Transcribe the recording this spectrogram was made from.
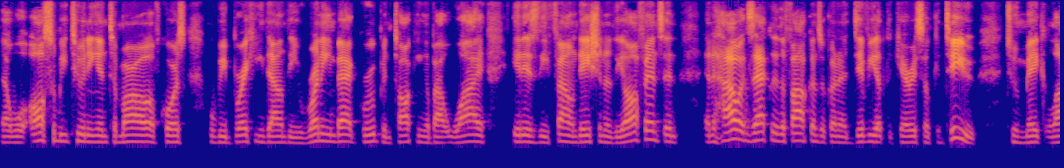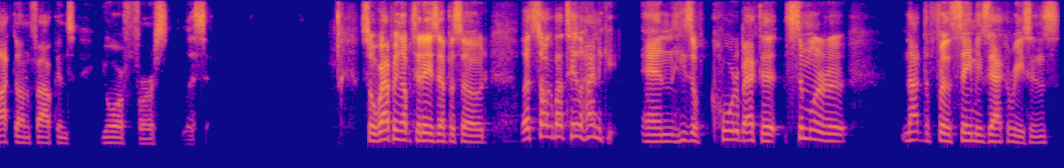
that will also be tuning in tomorrow, of course, we'll be breaking down the running back group and talking about why it is the foundation of the offense and, and how exactly the Falcons are going to divvy up the carry. So continue to make Locked On Falcons your first listen. So, wrapping up today's episode, let's talk about Taylor Heinicke. And he's a quarterback that, similar to, not for the same exact reasons,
